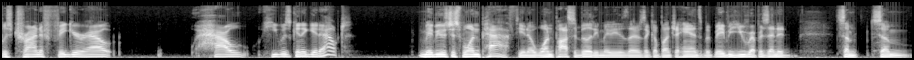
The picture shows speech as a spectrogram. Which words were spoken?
was trying to figure out how he was going to get out. Maybe it was just one path, you know, one possibility. Maybe there's like a bunch of hands, but maybe you represented some some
